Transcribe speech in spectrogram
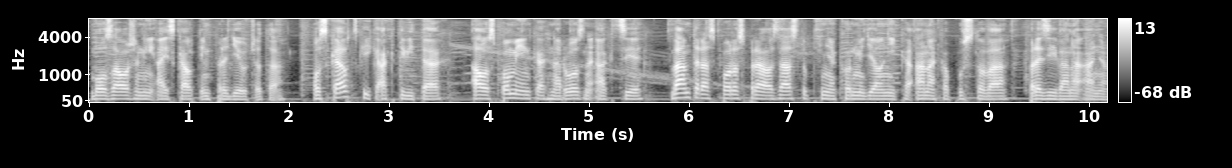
bol založený aj scouting pre dievčatá. O skautských aktivitách a o spomienkach na rôzne akcie vám teraz porozpráva zástupkynia kormidelníka Anna Kapustová, prezývaná Aňa.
